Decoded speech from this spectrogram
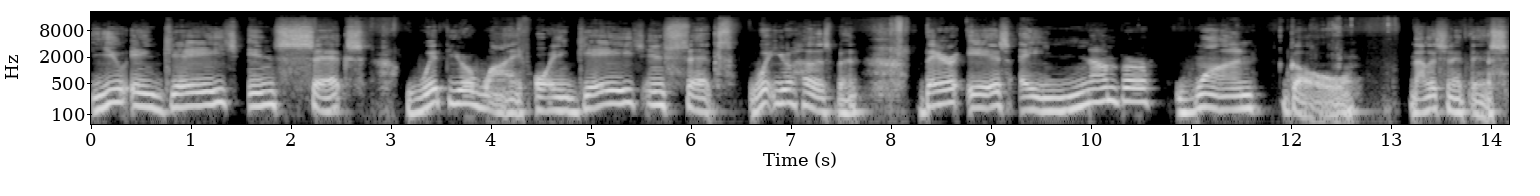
you engage in sex with your wife or engage in sex with your husband, there is a number one goal. Now, listen at this.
